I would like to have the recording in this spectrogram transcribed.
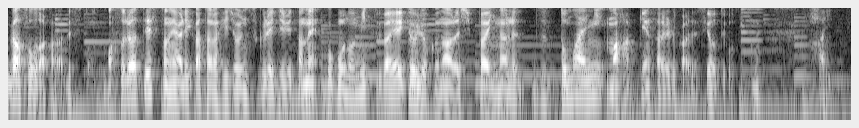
がそうだからですと、まあ、それはテストのやり方が非常に優れているため個々のミスが影響力のある失敗になるずっと前に、まあ、発見されるからですよということですね。はい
